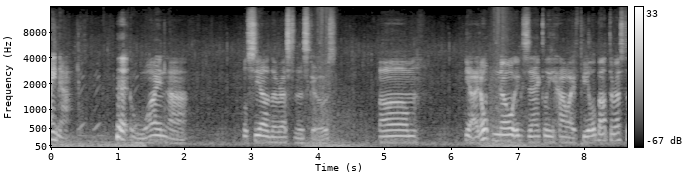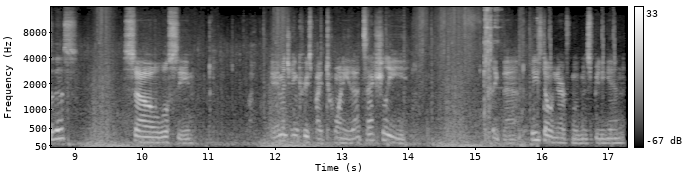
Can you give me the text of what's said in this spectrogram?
Why not? Why not? We'll see how the rest of this goes. Um, yeah, I don't know exactly how I feel about the rest of this. So, we'll see. Damage increased by 20. That's actually... I'll take that. Please don't nerf movement speed again.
